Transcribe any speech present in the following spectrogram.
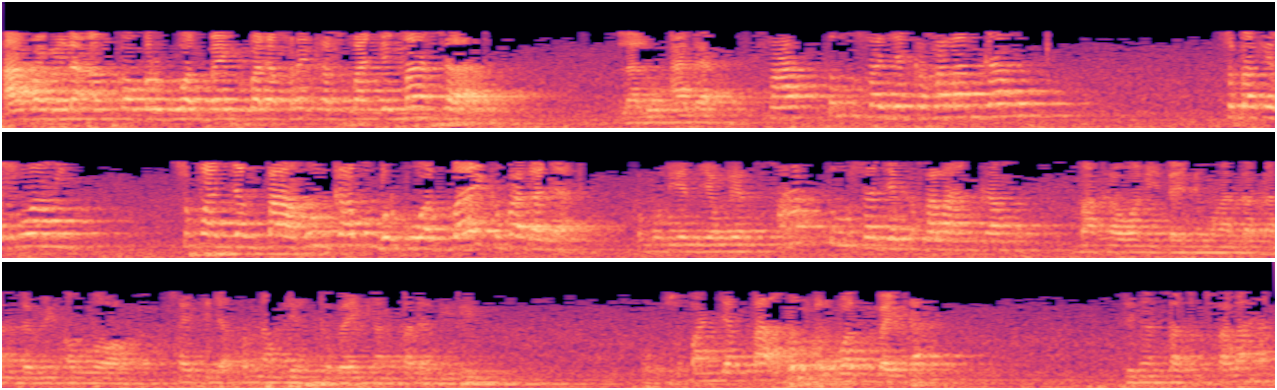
Apabila engkau berbuat baik kepada mereka sepanjang masa, lalu ada satu saja kesalahan kamu sebagai suami, sepanjang tahun kamu berbuat baik kepadanya, kemudian dia melihat satu saja kesalahan kamu, maka wanita ini mengatakan demi Allah, saya tidak pernah melihat kebaikan pada dirimu. Sepanjang tahun berbuat kebaikan dengan satu kesalahan,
